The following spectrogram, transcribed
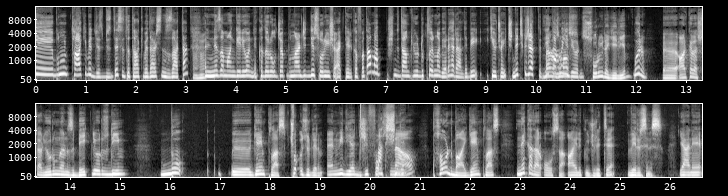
Ee, bunu takip edeceğiz biz de. Siz de takip edersiniz zaten. Hani ne zaman geliyor, ne kadar olacak bunlar ciddi soru işaretleri kafada ama şimdiden duyurduklarına göre herhalde bir 2-3 ay içinde çıkacaktır diye Ben o tahmin zaman ediyorum. soruyla geleyim. Buyurun. Ee, arkadaşlar yorumlarınızı bekliyoruz diyeyim. Bu e, Game Plus çok özür dilerim. Nvidia Bak GeForce şimdi. Now powered by Game Plus ne kadar olsa aylık ücreti verirsiniz. Yani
